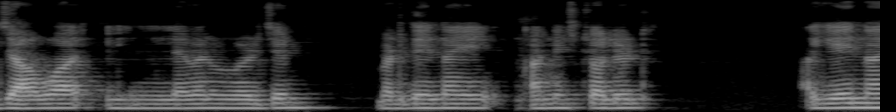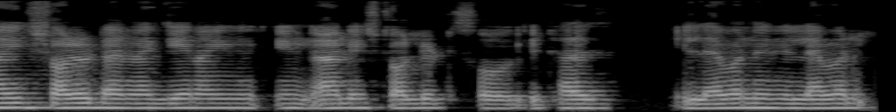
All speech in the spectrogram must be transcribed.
java 11 version but then i uninstalled it again i installed it and again i uninstalled it. So it has 11 and 11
